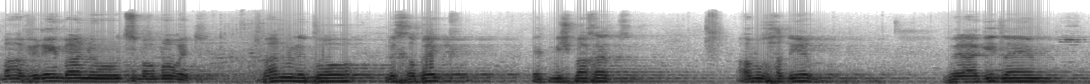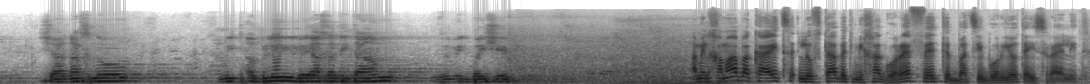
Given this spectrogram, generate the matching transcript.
מעבירים בנו צמרמורת. באנו לפה לחבק את משפחת אבו חדיר ולהגיד להם שאנחנו מתאבלים ביחד איתם ומתביישים. המלחמה בקיץ לוותה בתמיכה גורפת בציבוריות הישראלית.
